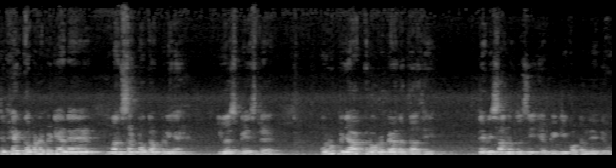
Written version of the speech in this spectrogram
ਤੇ ਫਿਰ ਗਵਰਨਮੈਂਟ ਆਫ ਇੰਡੀਆ ਨੇ ਮਨਸੰਟੋ ਕੰਪਨੀ ਹੈ ਯੂਐਸ ਬੇਸਡ ਹੈ, ਉਹਨੂੰ 50 ਕਰੋੜ ਰੁਪਇਆ ਦਿੱਤਾ ਸੀ, ਤੇ ਵੀ ਸਾਨੂੰ ਤੁਸੀਂ ਇਹ ਬੀਟੀ ਕਾਟਨ ਦੇ ਦਿਓ।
